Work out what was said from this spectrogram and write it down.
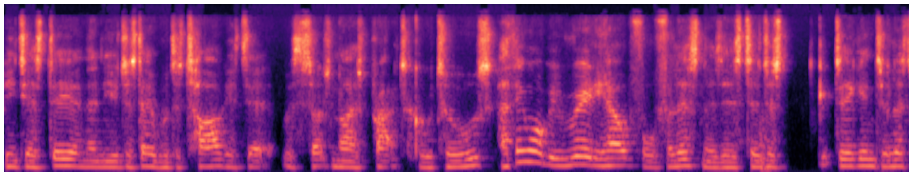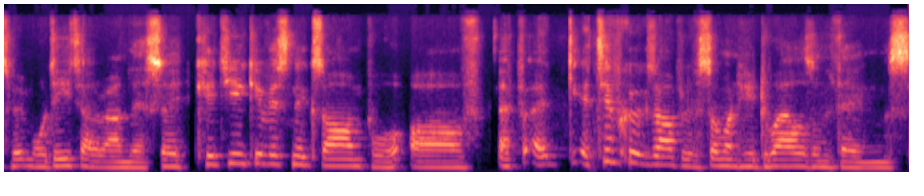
PTSD, and then you're just able to target it with such nice practical tools. I think what would be really helpful for listeners is to just dig into a little bit more detail around this. So, could you give us an example of a, a, a typical example of someone who dwells on things?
